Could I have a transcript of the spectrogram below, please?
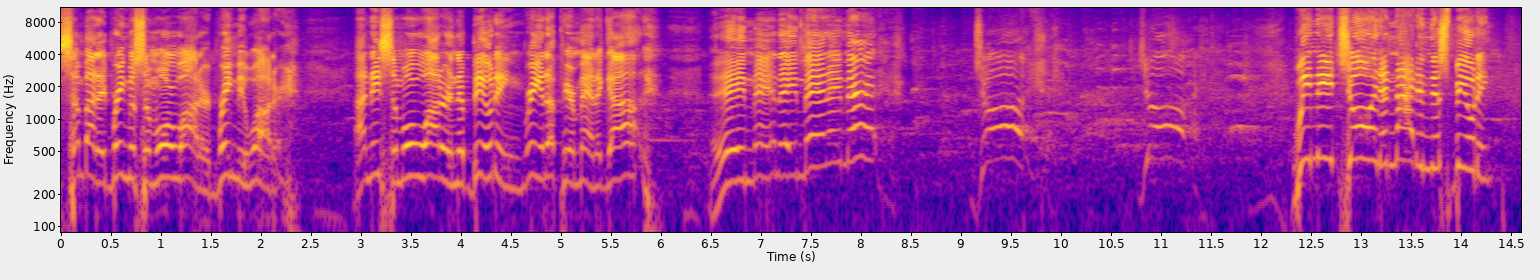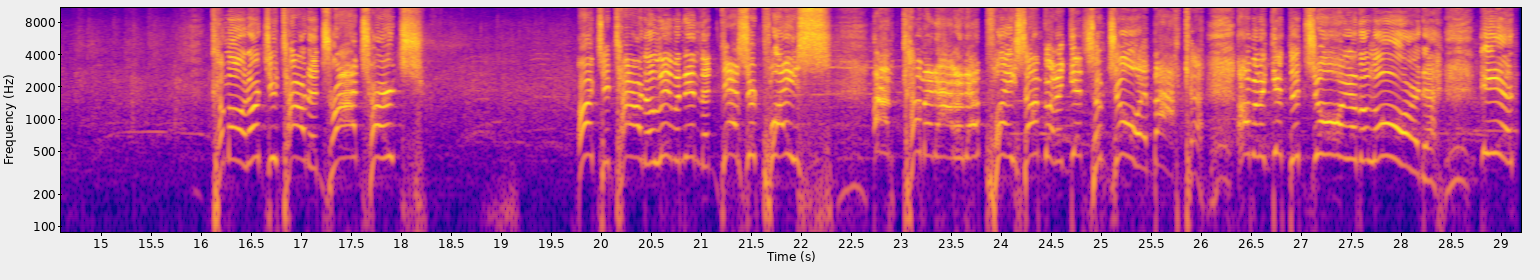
Somebody bring me some more water. Bring me water. I need some more water in the building. Bring it up here, man of God. Amen, amen, amen. Joy. Joy. We need joy tonight in this building. Come on, aren't you tired of dry church? Aren't you tired of living in the desert place? I'm coming out of that place. I'm going to get some joy back. I'm going to get the joy of the Lord. It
